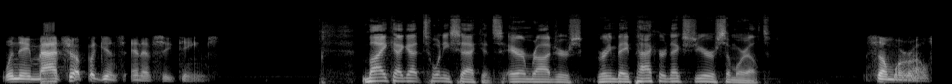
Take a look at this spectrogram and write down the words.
when they match up against NFC teams. Mike, I got 20 seconds. Aaron Rodgers, Green Bay Packer next year or somewhere else? Somewhere else.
